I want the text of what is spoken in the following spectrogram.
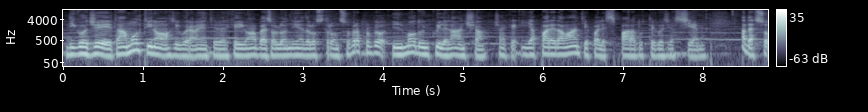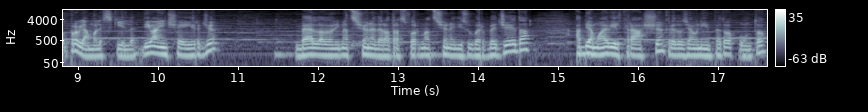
di Gogeta, molti no sicuramente perché dicono vabbè sono l'ondine dello stronzo, però proprio il modo in cui le lancia, cioè che gli appare davanti e poi le spara tutte così assieme. Adesso proviamo le skill. Divine Charge, bella l'animazione della trasformazione di Super Vegeta. Abbiamo Evil Crash, credo sia un impeto appunto.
